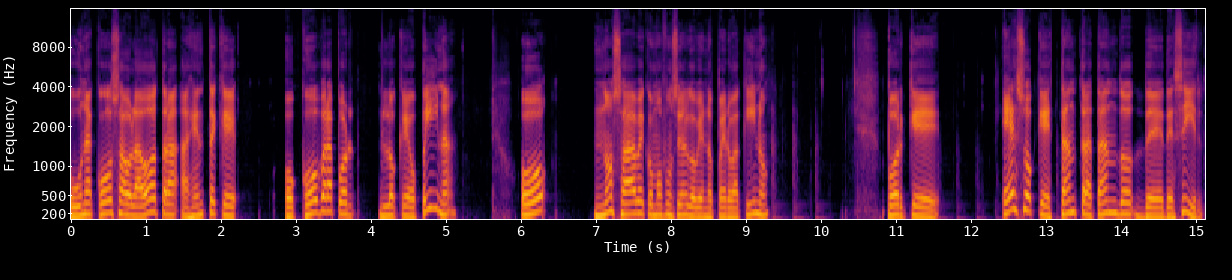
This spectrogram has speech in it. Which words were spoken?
una cosa o la otra a gente que o cobra por lo que opina o no sabe cómo funciona el gobierno, pero aquí no. Porque eso que están tratando de decir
